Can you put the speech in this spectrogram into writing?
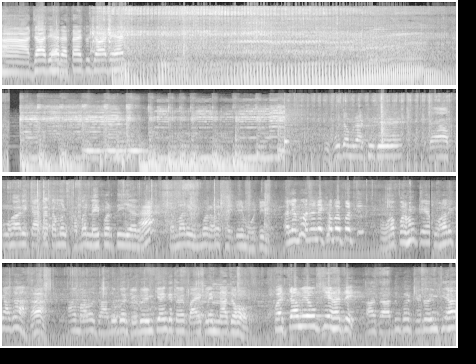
હા જા દે હેડ અત્યારે તું જા દે હેડ રાખ્યું છે કુહારી કાકા તમને ખબર નહીં પડતી યાર. હા? તમારી ઉંમર હવે થઈ ગઈ મોટી. એટલે મને નહીં ખબર પડતી. હવે પણ હું કે કુહારી કાકા હા. આ મારો જાદુગર જેડો એમ કહે કે તમે બાઇક લઈને ના જહો? પચામ એવું કે હતે આ જાદુગર જેડો એમ કહે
